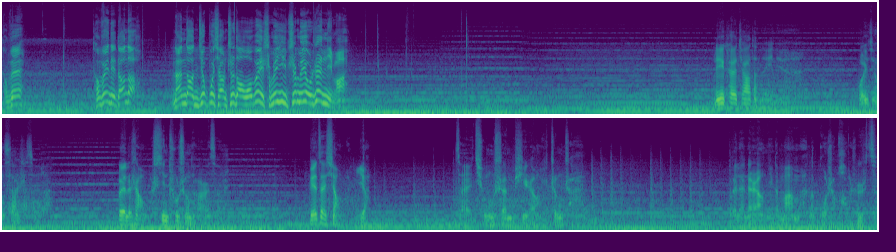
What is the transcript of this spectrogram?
腾飞，腾飞，你等等，难道你就不想知道我为什么一直没有认你吗？离开家的那一年，我已经三十岁了。为了让我新出生的儿子别再像我一样在穷山僻壤里挣扎，为了能让你的妈妈能过上好日子，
